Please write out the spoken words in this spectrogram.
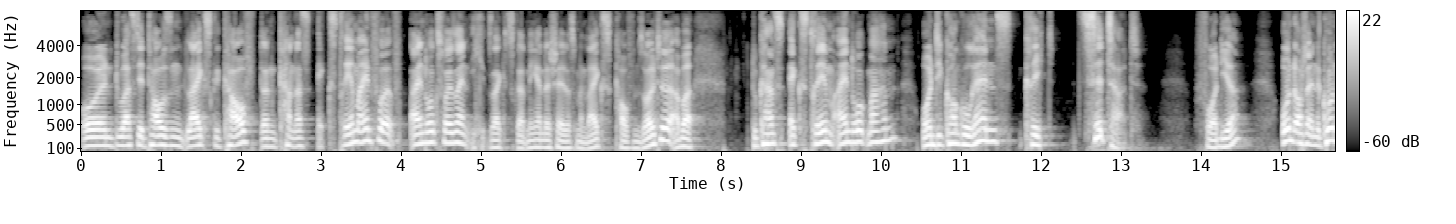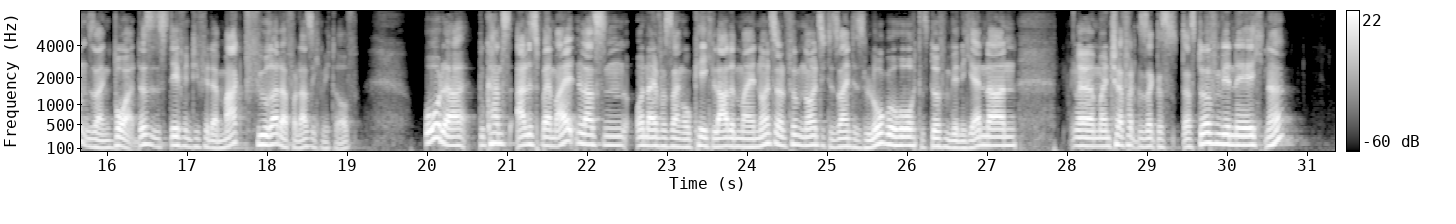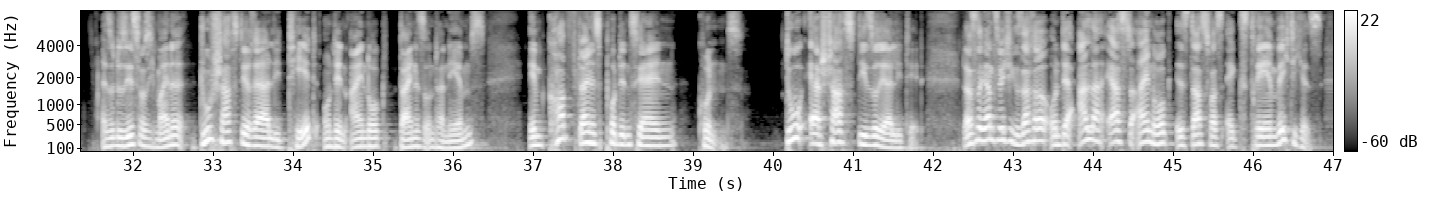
und du hast dir 1000 Likes gekauft, dann kann das extrem eindrucksvoll sein. Ich sage jetzt gerade nicht an der Stelle, dass man Likes kaufen sollte, aber du kannst extrem Eindruck machen und die Konkurrenz kriegt zittert vor dir und auch deine Kunden sagen, boah, das ist definitiv hier der Marktführer, da verlasse ich mich drauf. Oder du kannst alles beim Alten lassen und einfach sagen, okay, ich lade mein 1995 designtes Logo hoch, das dürfen wir nicht ändern äh, mein Chef hat gesagt, das, das dürfen wir nicht, ne? Also du siehst, was ich meine. Du schaffst die Realität und den Eindruck deines Unternehmens im Kopf deines potenziellen Kundens. Du erschaffst diese Realität. Das ist eine ganz wichtige Sache und der allererste Eindruck ist das, was extrem wichtig ist.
